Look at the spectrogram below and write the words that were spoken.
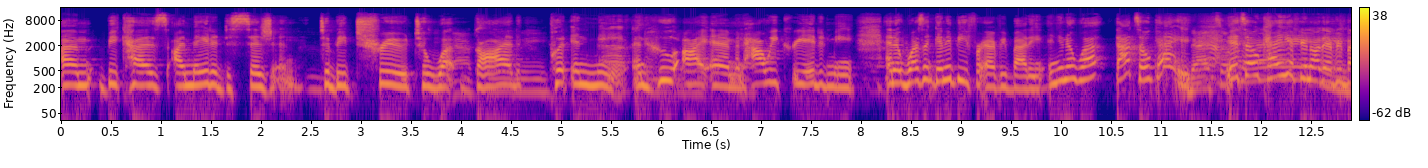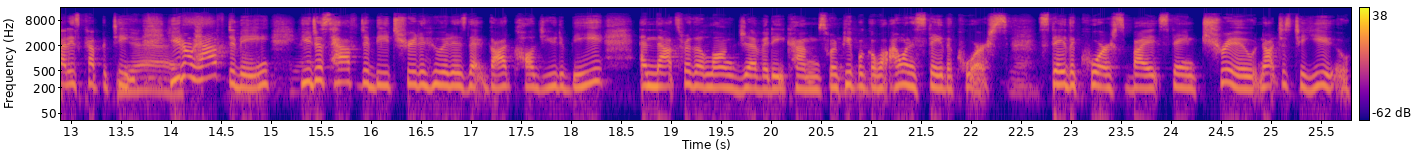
um, because I made a decision to be true to what Absolutely. God put in me and who I am and how He created me. And it wasn't going to be for everybody. And you know what? That's okay. That's It's okay if you're not everybody's cup of tea. Yes. You don't have to be. You just have to be true to who it is that God called you to be. And that's where the longevity comes when people go, Well, I want to stay the course. Stay the course by staying true, not just to you,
